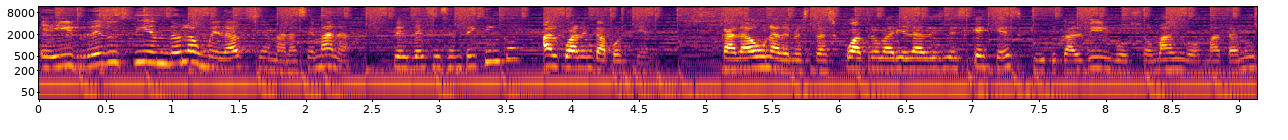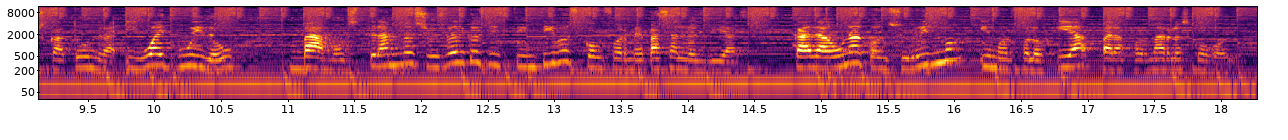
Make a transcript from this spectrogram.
e ir reduciendo la humedad semana a semana, desde el 65 al 40%. Cada una de nuestras cuatro variedades de esquejes, Critical Bilbo, Somango, Matanuska, Tundra y White Widow, va mostrando sus rasgos distintivos conforme pasan los días, cada una con su ritmo y morfología para formar los cogollos.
